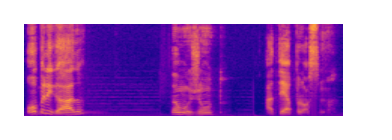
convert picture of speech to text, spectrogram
Obrigado. Tamo junto. Até a próxima.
